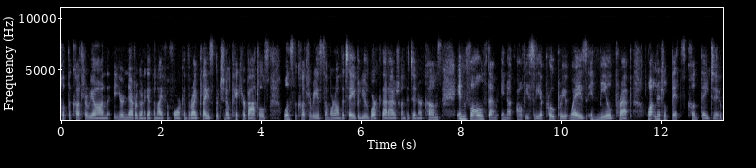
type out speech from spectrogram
put the cutlery on, you're never going to get the knife and fork in the right place. But you know, pick your battles. Once the cutlery is somewhere on the table, you'll work that out when the dinner comes. Involve them in a, obviously appropriate ways in meal prep. What little bits could they do?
